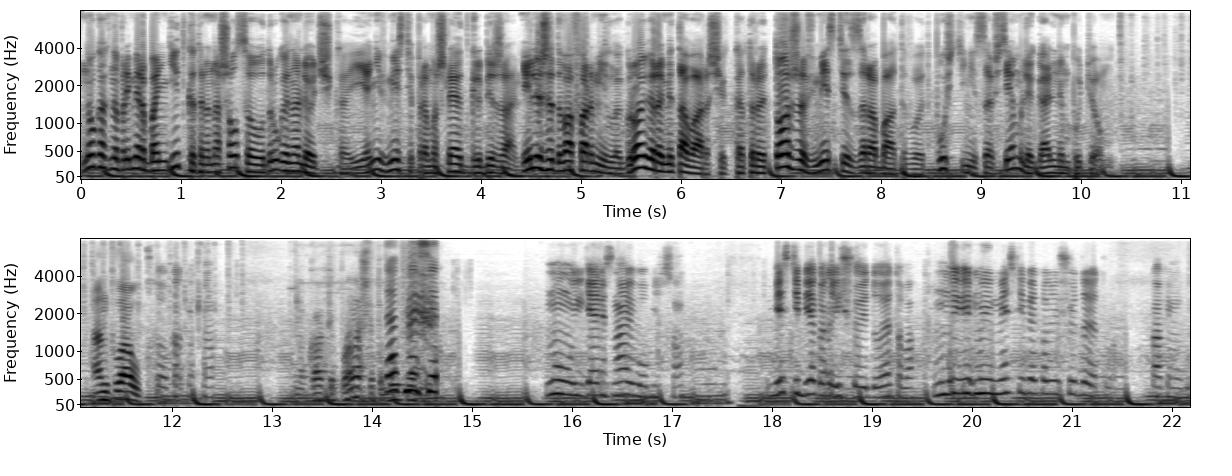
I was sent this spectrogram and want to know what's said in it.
Ну, как, например, бандит, который нашел своего друга-налетчика, и они вместе промышляют грабежами. Или же два фармила, Гровер и Метаварщик, которые тоже вместе зарабатывают, пусть и не совсем легальным путем. Анклау. Что, как понял? Ну как ты понял, что это Так был на се... Ну, я не знаю его в лицо. Вместе бегали еще и до этого. Ну, Мы, мы вместе бегали еще и до этого. Как я могу?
